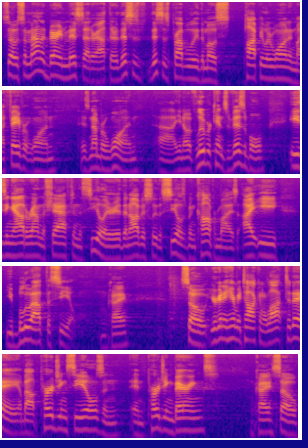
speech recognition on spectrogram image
So, some mounted bearing myths that are out there. This is, this is probably the most popular one and my favorite one is number one. Uh, you know, if lubricant's visible easing out around the shaft and the seal area, then obviously the seal has been compromised, i.e., you blew out the seal. Okay? So you're going to hear me talking a lot today about purging seals and, and purging bearings. Okay? So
